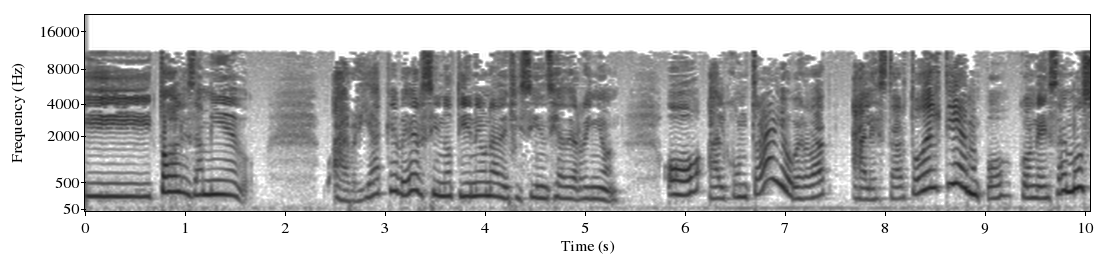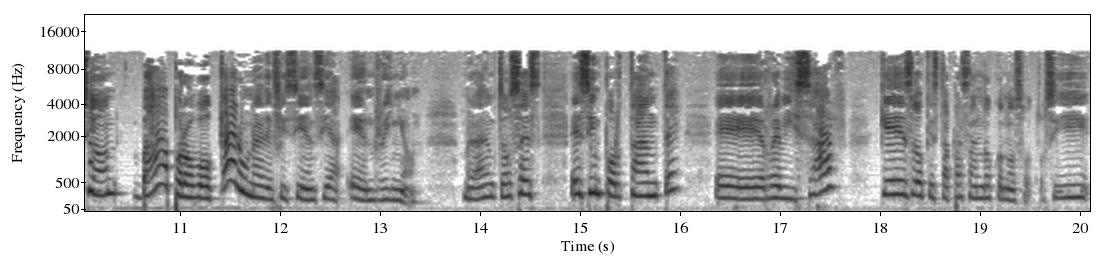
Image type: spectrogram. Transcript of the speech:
y todo les da miedo habría que ver si no tiene una deficiencia de riñón. O al contrario, ¿verdad? Al estar todo el tiempo con esa emoción, va a provocar una deficiencia en riñón. Entonces, es importante eh, revisar qué es lo que está pasando con nosotros. Si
